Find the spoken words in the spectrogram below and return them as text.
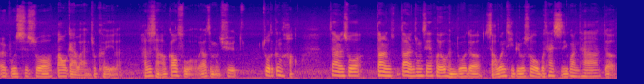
而不是说帮我改完就可以了。他是想要告诉我我要怎么去做的更好。当然说。当然，当然中间会有很多的小问题，比如说我不太习惯他的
